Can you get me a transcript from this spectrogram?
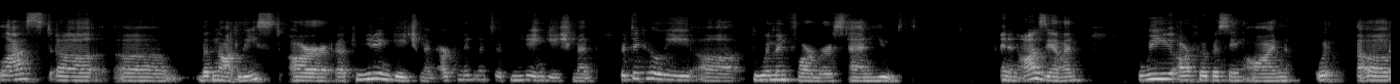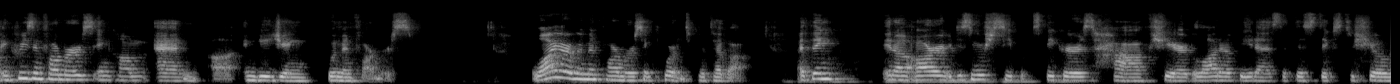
last uh, uh, but not least, our uh, community engagement, our commitment to community engagement, particularly uh, to women farmers and youth. And in ASEAN, we are focusing on uh, increasing farmers' income and engaging women farmers. Why are women farmers important to Corteva? I think you know, our distinguished speakers have shared a lot of data and statistics to show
